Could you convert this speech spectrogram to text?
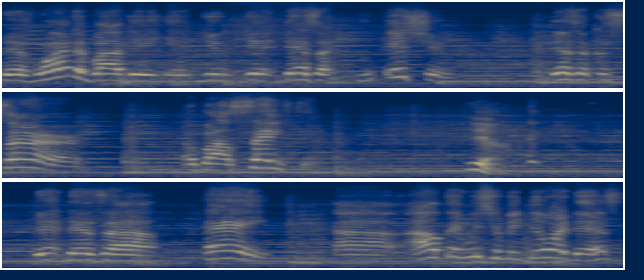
There's one about the you. There's an issue. There's a concern about safety. Yeah. There, there's a hey. Uh, I don't think we should be doing this.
